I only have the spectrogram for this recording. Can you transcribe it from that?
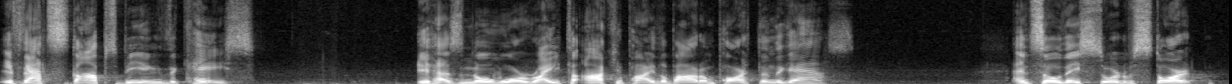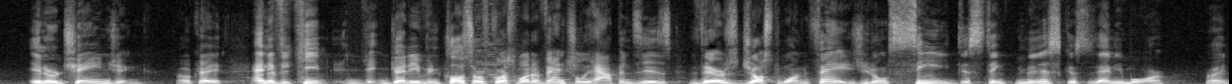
If that stops being the case, it has no more right to occupy the bottom part than the gas. And so they sort of start interchanging, okay? And if you keep, get even closer, of course, what eventually happens is there's just one phase. You don't see distinct meniscuses anymore, right?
